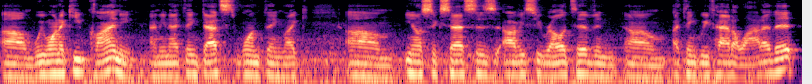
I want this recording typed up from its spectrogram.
Um, we want to keep climbing. I mean, I think that's one thing. Like, um, you know, success is obviously relative, and um, I think we've had a lot of it.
